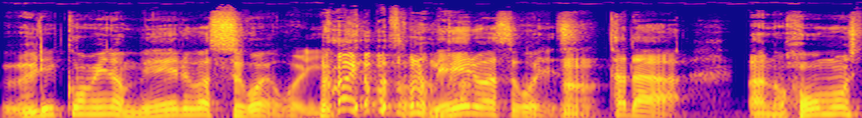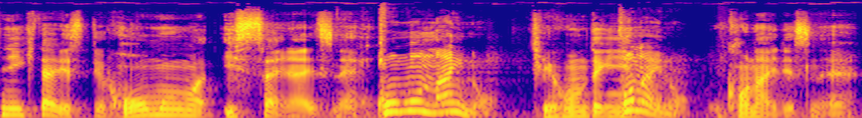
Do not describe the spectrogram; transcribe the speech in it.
売り込みのメールはすごい多い。やっぱそうなんだ。メールはすごいです。うんただ、あの、訪問しに行きたいですっていう訪問は一切ないですね。訪問ないの？基本的に。来ないの？来ないですね。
